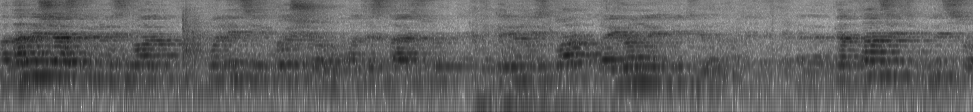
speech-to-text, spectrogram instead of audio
На даний час керівний склад поліції пройшов атестацію і керівний склад районних відділів. Е, 15%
